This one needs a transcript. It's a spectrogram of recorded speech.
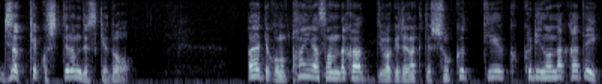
実は結構知ってるんですけどあえてこのパン屋さんだからっていうわけじゃなくて食っていうくくりの中で行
